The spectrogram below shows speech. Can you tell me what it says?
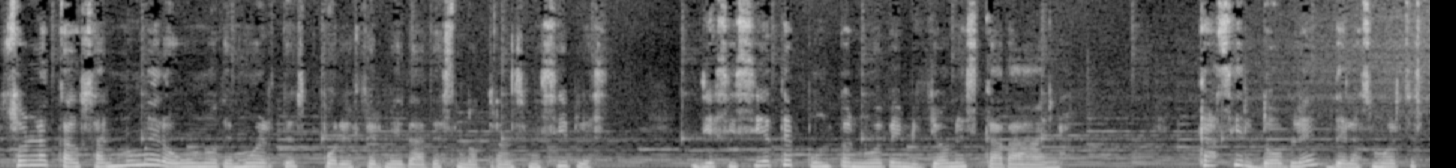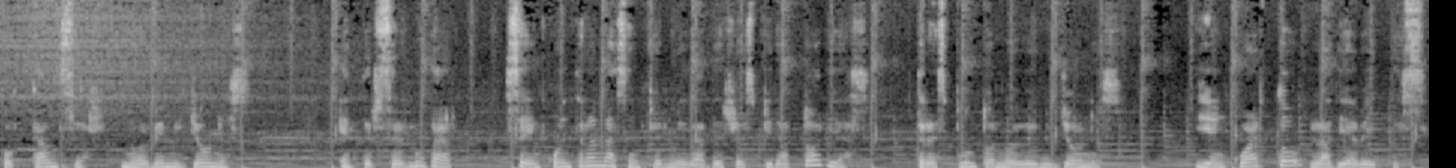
son la causa número uno de muertes por enfermedades no transmisibles, 17.9 millones cada año, casi el doble de las muertes por cáncer, 9 millones. En tercer lugar, se encuentran las enfermedades respiratorias, 3.9 millones, y en cuarto, la diabetes,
